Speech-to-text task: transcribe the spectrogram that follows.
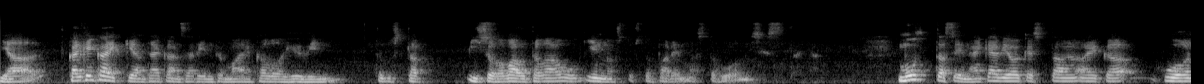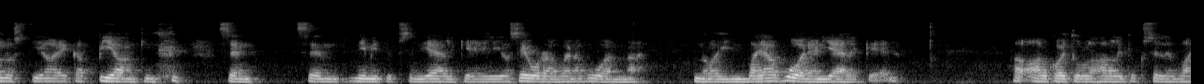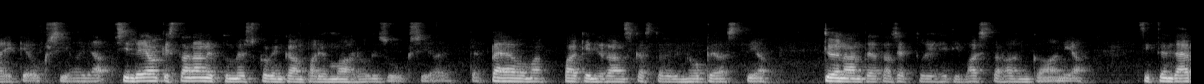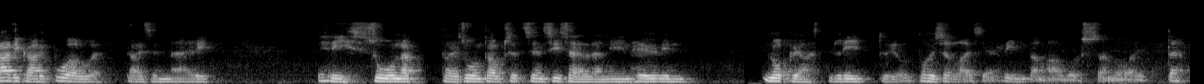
ja kaiken kaikkiaan tämä kansanrintama-aika loi hyvin isoa, valtavaa innostusta paremmasta huomisesta. Mutta senhän kävi oikeastaan aika huonosti ja aika piankin sen, sen nimityksen jälkeen, eli jo seuraavana vuonna, noin vajaan vuoden jälkeen, alkoi tulla hallitukselle vaikeuksia ja sille ei oikeastaan annettu myös kovinkaan paljon mahdollisuuksia. Että pääoma pakeni Ranskasta hyvin nopeasti ja työnantajat asettui heti vastahankaan ja sitten tämä radikaali puolue tai sen nämä eri, eri suunnat tai suuntaukset sen sisällä, niin he hyvin nopeasti liittyi jo toisenlaiseen rintamaan, voisi sanoa. Että,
